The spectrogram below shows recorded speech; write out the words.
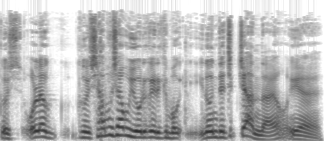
그, 원래 그 샤브샤브 요리가 이렇게 먹, 이런 데 찍지 않나요? 예.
